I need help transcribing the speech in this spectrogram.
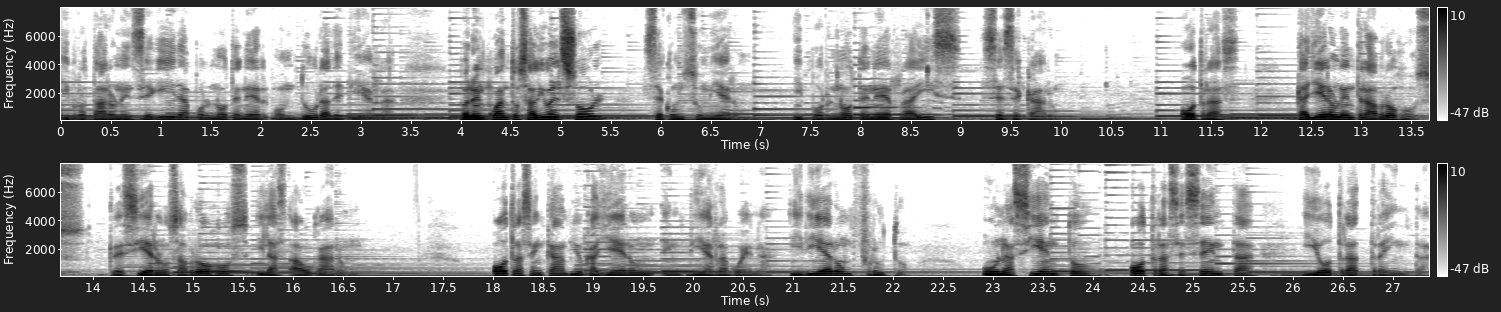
y brotaron enseguida por no tener hondura de tierra. Pero en cuanto salió el sol, se consumieron y por no tener raíz, se secaron. Otras cayeron entre abrojos, crecieron los abrojos y las ahogaron. Otras en cambio cayeron en tierra buena y dieron fruto una ciento, otra sesenta y otra treinta.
